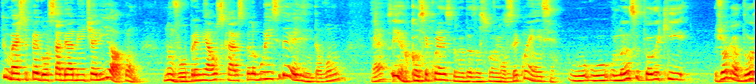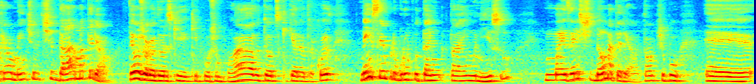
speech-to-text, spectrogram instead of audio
que o mestre pegou sabiamente ali, ó, bom, não vou premiar os caras pela burrice deles, então vamos, né? Sim, a consequência né, das ações. né? Consequência. O, o, o lance todo é que o jogador realmente ele te dá material. Tem os jogadores que, que puxam para um lado, tem outros que querem outra coisa. Nem sempre o grupo está em, tá em uníssono, mas eles te dão material. Então, tipo, é,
